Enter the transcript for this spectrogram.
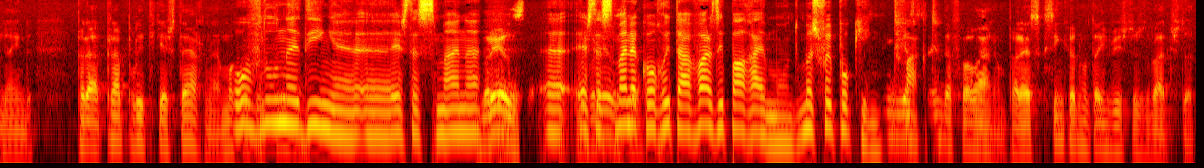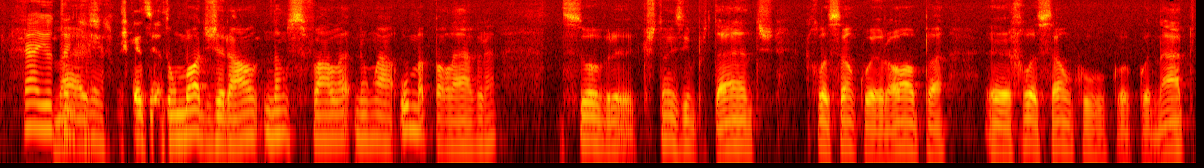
Nem, para, para a política externa. É Houve do Nadinha uh, esta semana, pobreza, uh, esta pobreza. semana com Rui Tavares e Paulo Raimundo, mas foi pouquinho, sim, de facto. Ainda falaram, parece que sim, que eu não tenho visto os debates todos. Ah, eu mas, tenho que ver. Mas quer dizer, de um modo geral, não se fala, não há uma palavra sobre questões importantes, relação com a Europa, uh, relação com, com, com a NATO,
